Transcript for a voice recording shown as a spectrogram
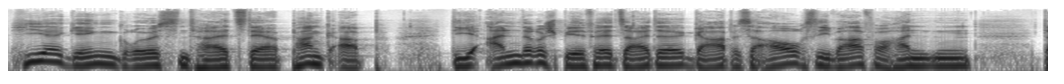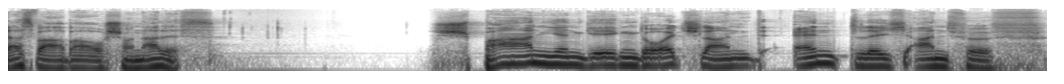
Hier ging größtenteils der Punk ab. Die andere Spielfeldseite gab es auch, sie war vorhanden, das war aber auch schon alles. Spanien gegen Deutschland, endlich Anpfiff.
